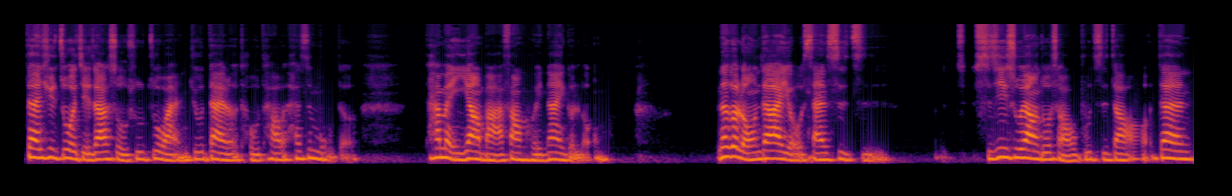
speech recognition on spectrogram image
再去做结扎手术，做完就戴了头套，它是母的，他们一样把它放回那一个笼，那个笼大概有三四只，实际数量多少我不知道，但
